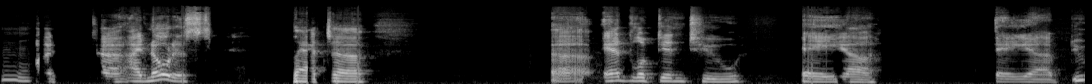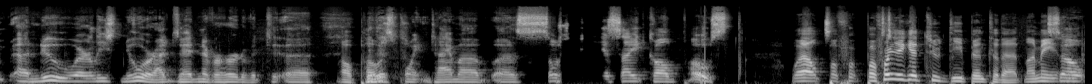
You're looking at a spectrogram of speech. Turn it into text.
But uh, I noticed that uh, uh, Ed looked into a uh, a, uh, new, a new, or at least newer. I had never heard of it uh, oh, to this point in time. A, a social media site called Post. Well, before before you get too deep into that, let me. So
